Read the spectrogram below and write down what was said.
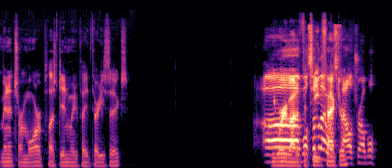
minutes or more, plus Dinwiddie played 36? You worried about a well, some of that factor? was foul trouble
